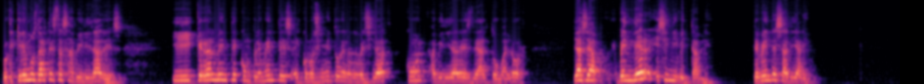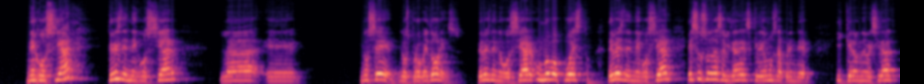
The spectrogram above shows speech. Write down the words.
porque queremos darte estas habilidades y que realmente complementes el conocimiento de la universidad con habilidades de alto valor. Ya sea, vender es inevitable, te vendes a diario. Negociar, debes de negociar la, eh, no sé, los proveedores, debes de negociar un nuevo puesto, debes de negociar, esas son las habilidades que debemos de aprender y que la universidad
